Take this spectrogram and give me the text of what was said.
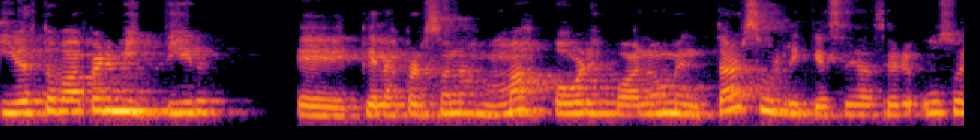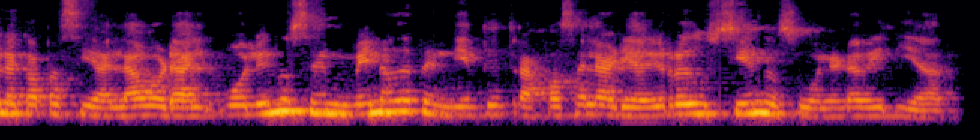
y esto va a permitir eh, que las personas más pobres puedan aumentar sus riquezas y hacer uso de la capacidad laboral, volviéndose menos dependientes del trabajo asalariado y reduciendo su vulnerabilidad.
